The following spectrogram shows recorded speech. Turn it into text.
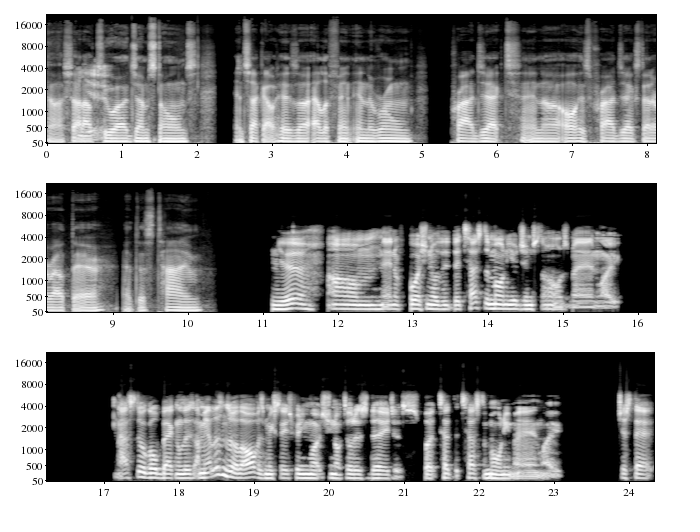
Uh, shout out to uh, Gemstones and check out his uh, Elephant in the Room project and uh, all his projects that are out there at this time. Yeah. Um, and of course, you know the, the testimony of Gemstones, man. Like, I still go back and listen. I mean, I listen to all of his mixtapes pretty much, you know, till this day. Just, but the testimony, man, like, just that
